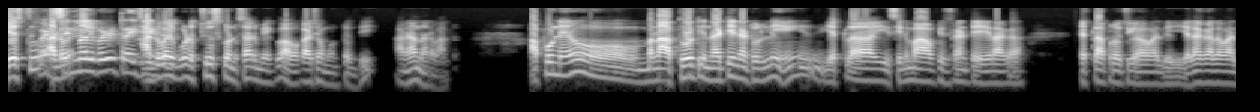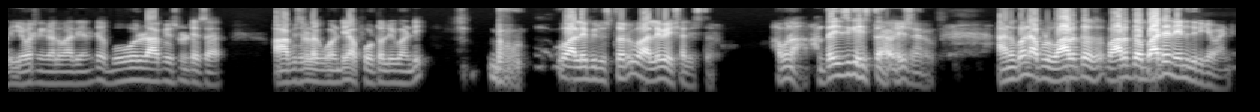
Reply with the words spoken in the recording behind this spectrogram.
చేస్తూ అటువైపు కూడా చూసుకోండి సార్ మీకు అవకాశం ఉంటుంది అని అన్నారు వాళ్ళు. అప్పుడు నేను నా తోటి నటీ నటుల్ని ఎట్లా ఈ సినిమా ఆఫీసులు అంటే ఎలాగా ఎట్లా అప్రోచ్ కావాలి ఎలా కలవాలి ఎవరిని కలవాలి అంటే బోర్డు ఆఫీసులు ఉంటాయి సార్. ఆఫీసులకు పోండి ఆ ఫోటోలు ఇవ్వండి. వాళ్ళే పిలుస్తారు వాళ్ళే వేషాలు ఇస్తారు. అవునా? అంత ఈజీగా ఇస్తారు వేషాలు. అనుకొని అప్పుడు వాళ్ళతో వాళ్ళతో పాటే నేను తిరిగేవాడిని.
